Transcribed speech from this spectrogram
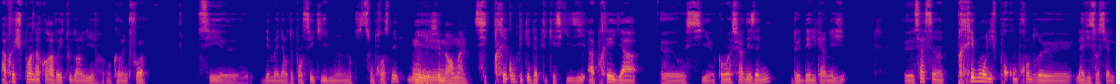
après, je suis pas en accord avec tout dans le livre, encore une fois. C'est, euh, des manières de penser qui m'ont, qui sont transmises. Oui, c'est normal. c'est très compliqué d'appliquer ce qu'il dit. Après, il y a, euh, aussi, euh, Comment se faire des amis de Dale Carnegie. Euh, ça, c'est un très bon livre pour comprendre euh, la vie sociale.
